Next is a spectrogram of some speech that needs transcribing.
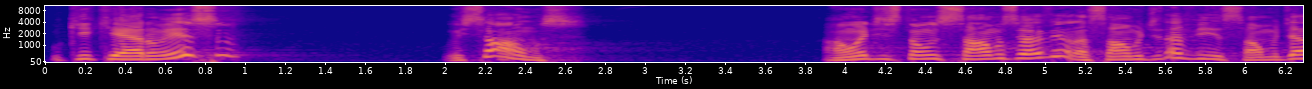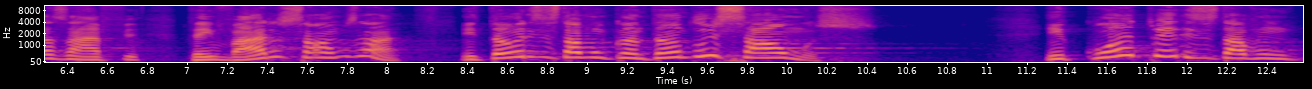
O que, que eram isso? Os salmos. Aonde estão os salmos, você vai ver lá, salmo de Davi, salmo de Asaf, tem vários salmos lá. Então eles estavam cantando os salmos. Enquanto eles estavam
